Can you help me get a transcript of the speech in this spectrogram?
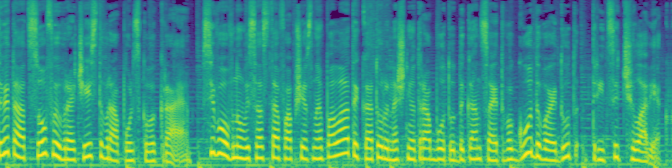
Совета отцов и врачей Ставропольского края. Всего в новый состав Общественной палаты, который начнет работу до конца этого года, войдут 30 человек.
